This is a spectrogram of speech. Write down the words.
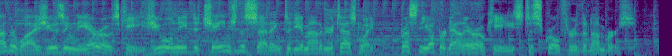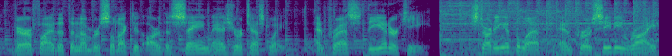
Otherwise, using the arrows keys, you will need to change the setting to the amount of your test weight. Press the up or down arrow keys to scroll through the numbers. Verify that the numbers selected are the same as your test weight, and press the Enter key. Starting at the left and proceeding right,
